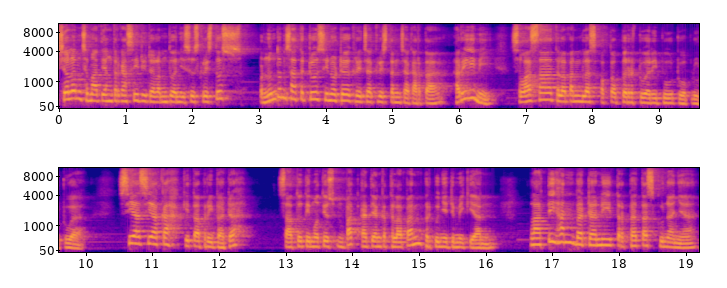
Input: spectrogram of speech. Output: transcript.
Shalom jemaat yang terkasih di dalam Tuhan Yesus Kristus. Penuntun saat teduh Sinode Gereja Kristen Jakarta hari ini, Selasa 18 Oktober 2022. Sia-siakah kita beribadah? 1 Timotius 4 ayat yang ke-8 berbunyi demikian. Latihan badani terbatas gunanya,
